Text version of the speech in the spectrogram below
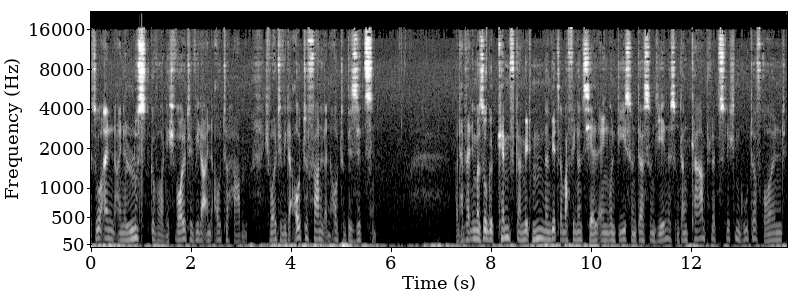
so ein, eine Lust geworden. Ich wollte wieder ein Auto haben. Ich wollte wieder Auto fahren und ein Auto besitzen. Und habe dann immer so gekämpft damit, hm, dann wird es aber finanziell eng und dies und das und jenes. Und dann kam plötzlich ein guter Freund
